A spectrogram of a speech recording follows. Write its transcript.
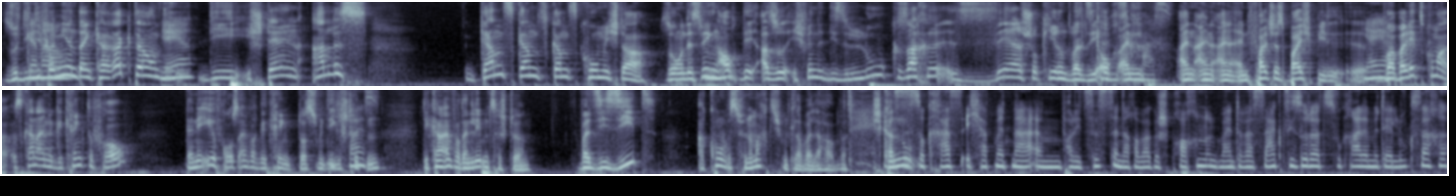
So, die Genau. diffamieren deinen Charakter und Ja, die, die stellen alles ganz, ganz, ganz komisch da. So, und deswegen auch, die, also ich finde diese Luke-Sache ist sehr schockierend, weil sie Ganz auch ein, ein, ein, ein, ein falsches Beispiel. Äh, Ja, ja. Weil, weil jetzt, guck mal, es kann eine gekränkte Frau, deine Ehefrau ist einfach gekränkt, du hast dich mit ihr Ich gestritten, weiß. die kann einfach dein Leben zerstören. Weil sie sieht, ah, guck mal, was für eine Macht ich mittlerweile habe. Ich kann das nur. ist so krass. Ich habe mit einer ähm, Polizistin darüber gesprochen und meinte, was sagt sie so dazu, gerade mit der Luke-Sache?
